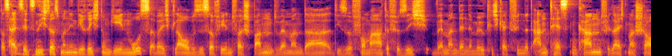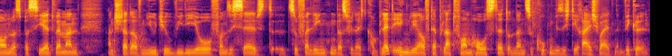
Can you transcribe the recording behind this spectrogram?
Das heißt jetzt nicht, dass man in die Richtung gehen muss, aber ich glaube, es ist auf jeden Fall spannend, wenn man da diese Formate für sich, wenn man denn eine Möglichkeit findet, antesten kann. Vielleicht mal schauen, was passiert, wenn man anstatt auf ein YouTube-Video von sich selbst äh, zu verlinken, das vielleicht komplett irgendwie auf der Plattform hostet und dann zu gucken, wie sich die Reichweiten entwickeln.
